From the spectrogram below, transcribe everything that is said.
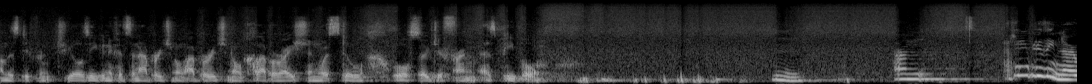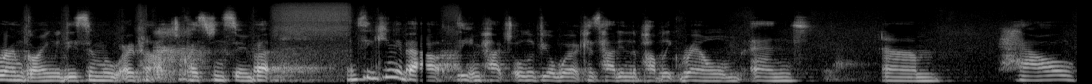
on this different to yours, even if it's an Aboriginal Aboriginal collaboration, we're still also different as people. Mm. Um, I don't really know where I'm going with this, and we'll open up to questions soon. But I'm thinking about the impact all of your work has had in the public realm and um, how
